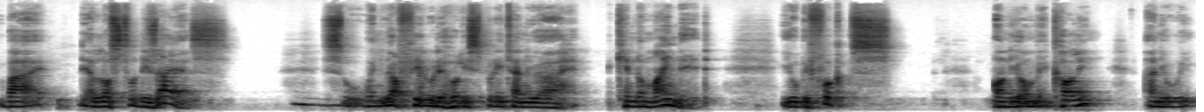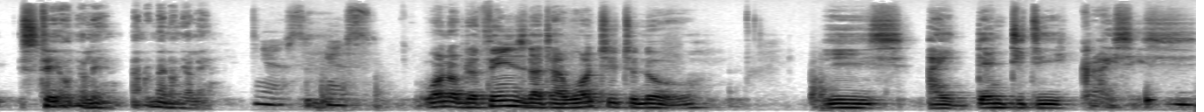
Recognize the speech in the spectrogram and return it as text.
by their lustful desires. So when you are filled with the Holy Spirit and you are kingdom minded, you'll be focused on your calling and you will stay on your lane and remain on your lane. Yes, yes. One of the things that I want you to know is identity crisis.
